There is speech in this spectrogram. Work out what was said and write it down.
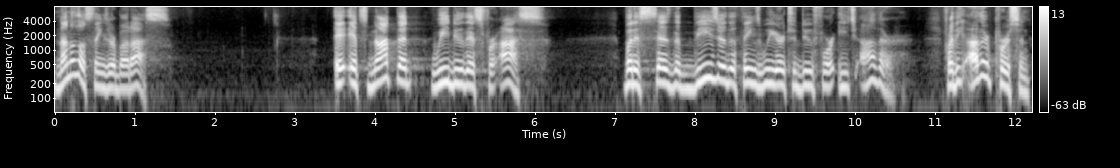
none of those things are about us. It, it's not that we do this for us, but it says that these are the things we are to do for each other for the other person,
